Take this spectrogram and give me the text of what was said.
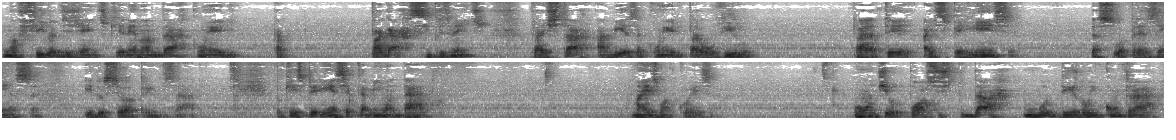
uma fila de gente querendo andar com ele para pagar simplesmente para estar à mesa com ele, para ouvi-lo, para ter a experiência da sua presença e do seu aprendizado. Porque experiência é caminho andado. Mais uma coisa. Onde eu posso estudar um modelo ou encontrar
